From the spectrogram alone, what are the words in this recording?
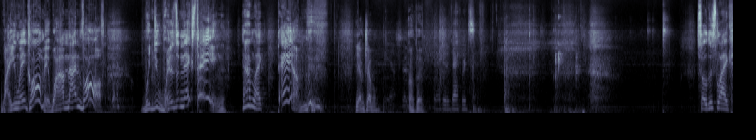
Why you ain't call me? Why I'm not involved? When you when's the next thing? And I'm like, damn. you having trouble? Yeah. Okay. I did it backwards. So this like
